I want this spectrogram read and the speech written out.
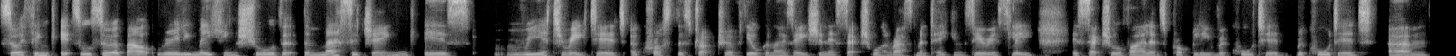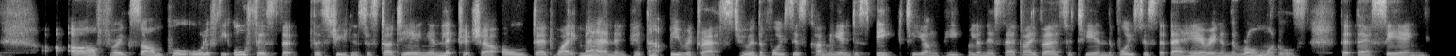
So I think it's also about really making sure that the messaging is reiterated across the structure of the organization. Is sexual harassment taken seriously? Is sexual violence properly recorded recorded? Um, are for example all of the authors that the students are studying in literature old dead white men and could that be redressed? Who are the voices coming in to speak to young people and is there diversity in the voices that they're hearing and the role models that they're seeing?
